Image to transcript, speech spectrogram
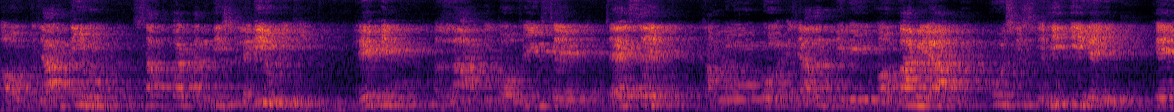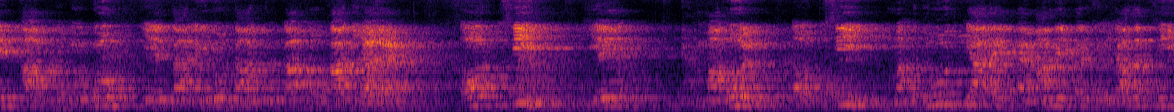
اور تجارتی ہوں سب پر بندش لگی ہوئی تھی لیکن اللہ کی توفیق سے جیسے ہم لوگوں کو اجازت ملی موقع ملا کوشش یہی کی گئی کہ آپ لوگوں کو یہ تعلیم و تعلق کا موقع دیا جائے اور اسی یہ ماحول اور اسی محدود کیا ہے پیمانے پر جو اجازت تھی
